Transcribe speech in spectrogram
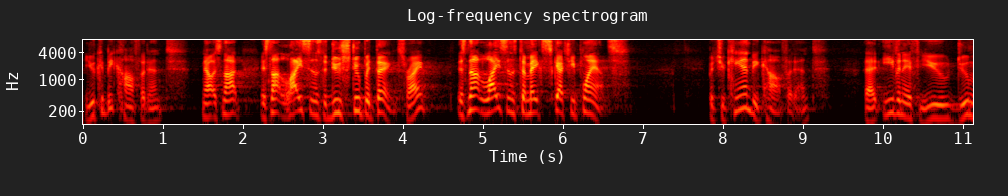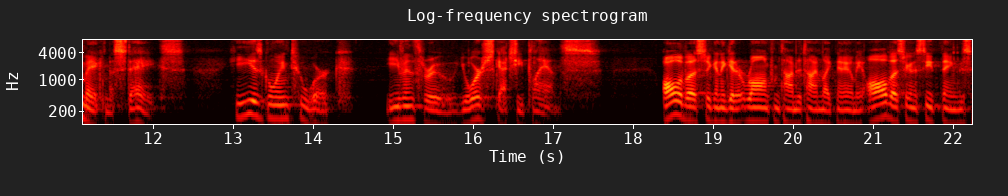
you can be confident. Now, it's not, it's not licensed to do stupid things, right? It's not licensed to make sketchy plans. But you can be confident that even if you do make mistakes, He is going to work even through your sketchy plans. All of us are going to get it wrong from time to time, like Naomi. All of us are going to see things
